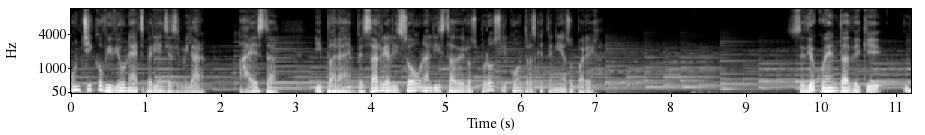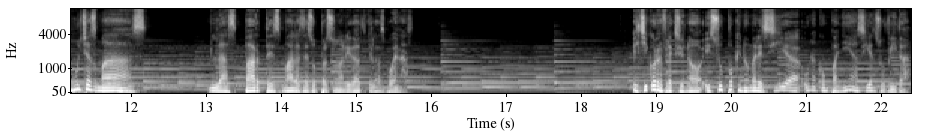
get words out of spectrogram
Un chico vivió una experiencia similar a esta y para empezar realizó una lista de los pros y contras que tenía su pareja. Se dio cuenta de que muchas más las partes malas de su personalidad que las buenas. El chico reflexionó y supo que no merecía una compañía así en su vida.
